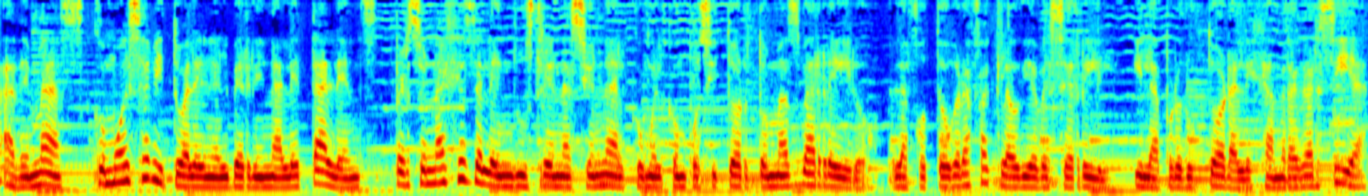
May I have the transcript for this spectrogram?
Además, como es habitual en el Berlinale Talents, personajes de la industria nacional como el compositor Tomás Barreiro, la fotógrafa Claudia Becerril y la productora Alejandra García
